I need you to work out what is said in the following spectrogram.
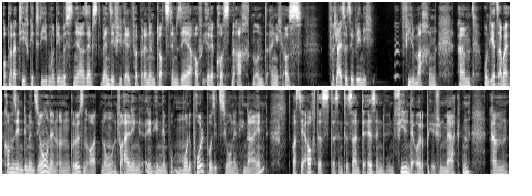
operativ getrieben und die müssen ja, selbst wenn sie viel Geld verbrennen, trotzdem sehr auf ihre Kosten achten und eigentlich aus vergleichsweise wenig viel machen. Ähm, und jetzt aber kommen sie in Dimensionen und Größenordnung und vor allen Dingen in, in den Monopolpositionen hinein, was ja auch das, das Interessante ist in, in vielen der europäischen Märkten, ähm,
